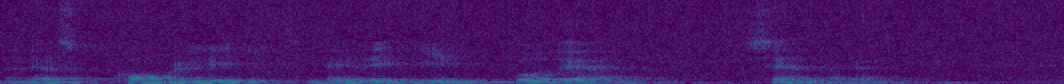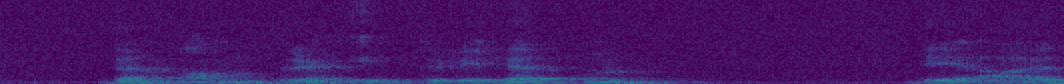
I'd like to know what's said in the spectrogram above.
men jeg skal komme litt mer inn på det senere. Den andre ytterligheten, det er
